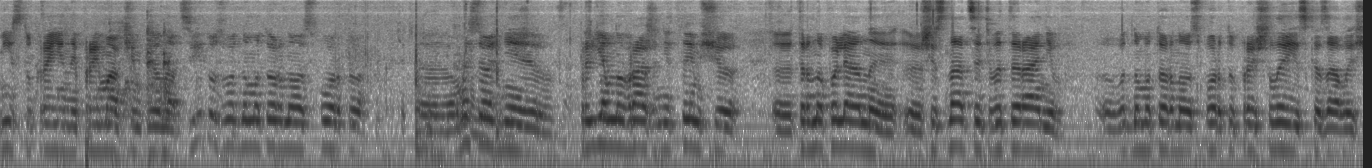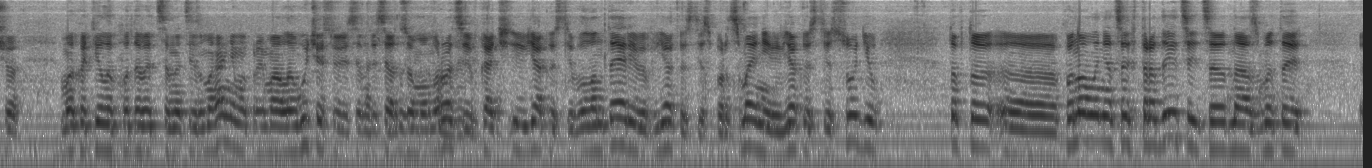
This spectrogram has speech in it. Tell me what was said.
міст України приймав чемпіонат світу з водномоторного спорту. Е, Ми сьогодні приємно вражені тим, що тернополяни, е, 16 ветеранів водномоторного спорту прийшли і сказали, що ми хотіли подивитися на ці змагання. Ми приймали участь у 87-му році в кач- в якості волонтерів, в якості спортсменів, в якості суддів. Тобто е, поновлення цих традицій це одна з мети е,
